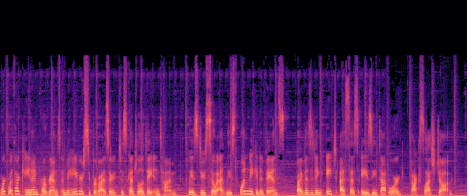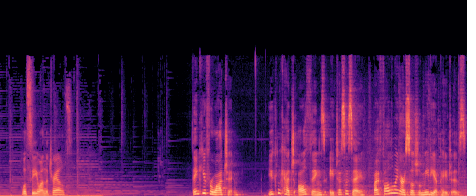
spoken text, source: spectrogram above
work with our canine programs and behavior supervisor to schedule a date and time. Please do so at least one week in advance by visiting hssaz.org backslash jog. We'll see you on the trails. Thank you for watching. You can catch all things HSSA by following our social media pages.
